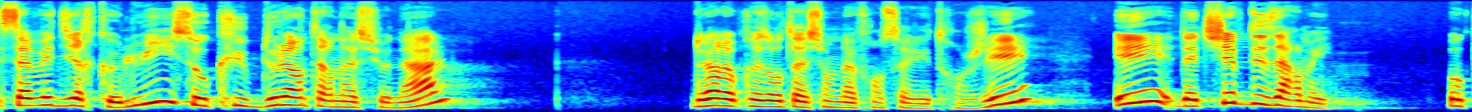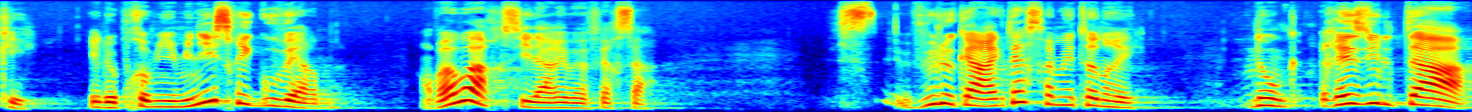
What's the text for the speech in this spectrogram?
ça veut dire que lui, il s'occupe de l'international, de la représentation de la France à l'étranger, d'être chef des armées. OK. Et le Premier ministre, il gouverne. On va voir s'il arrive à faire ça. Vu le caractère, ça m'étonnerait. Donc, résultat,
